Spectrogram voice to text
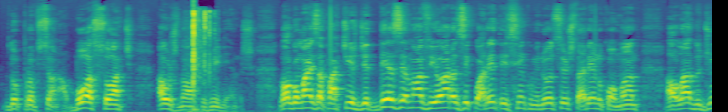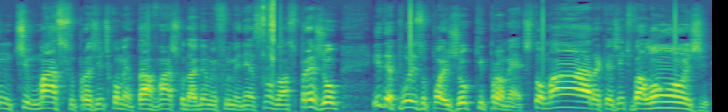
do profissional. Boa sorte aos nossos meninos. Logo mais, a partir de 19 horas e 45 minutos, eu estarei no comando ao lado de um timaço para a gente comentar Vasco da Gama e Fluminense no nosso pré-jogo e depois o pós-jogo que promete. Tomara que a gente vá longe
